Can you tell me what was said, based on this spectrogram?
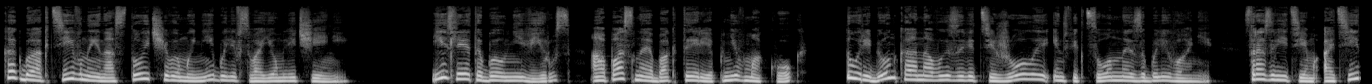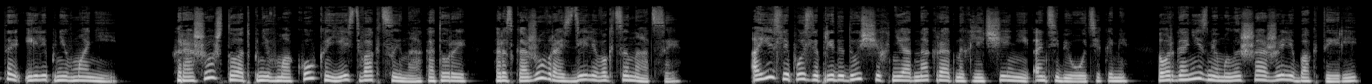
как бы активны и настойчивы мы ни были в своем лечении. Если это был не вирус, а опасная бактерия пневмокок, то у ребенка она вызовет тяжелое инфекционное заболевание с развитием отита или пневмонии. Хорошо, что от пневмокока есть вакцина, о которой расскажу в разделе «Вакцинации». А если после предыдущих неоднократных лечений антибиотиками в организме малыша жили бактерии,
